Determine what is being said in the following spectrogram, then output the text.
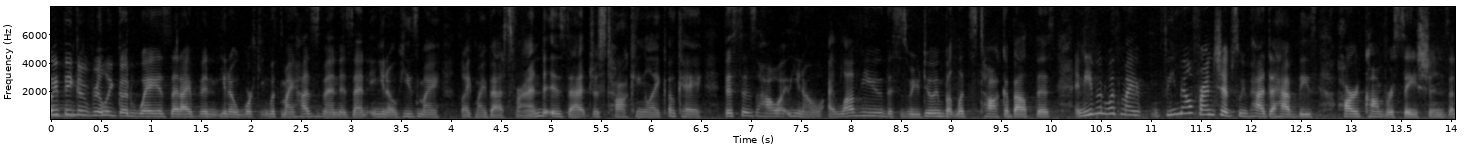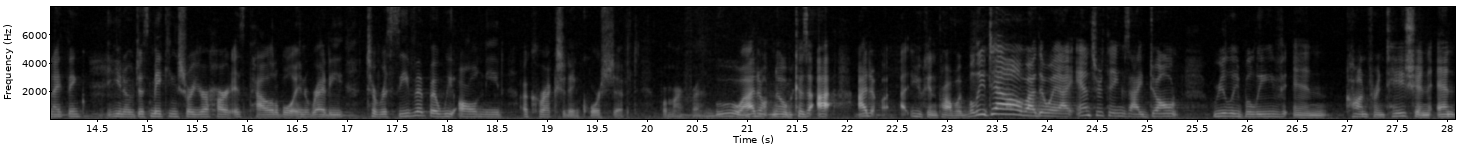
I think a really good way is that I've been, you know, working with my husband is that, you know, he's my, like my best friend, is that just talking like, okay, this is how I, you know, I love you, this is what you're doing, but let's talk about this. And even with my female friendships, we've had to have these hard conversations. And I think, you know, just making sure your heart is palatable and ready to receive it, but we all need a correction and course shift from our friends? Ooh, I don't know because I, I don't, you can probably tell by the way I answer things. I don't really believe in confrontation, and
